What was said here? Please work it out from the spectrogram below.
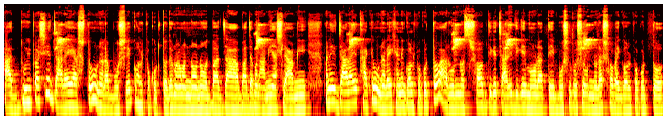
আর দুই পাশে যারাই আসতো, ওনারা বসে গল্প করতো। যেমন আমার ননদ বা যা, বা যেমন আমি আসলে আমি মানে যারাই থাকে, ওনারা এখানে গল্প করতো। আর অন্য সব দিকে, চারিদিকে মরাতে বসে বসে অন্যরা সবাই গল্প করতো।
